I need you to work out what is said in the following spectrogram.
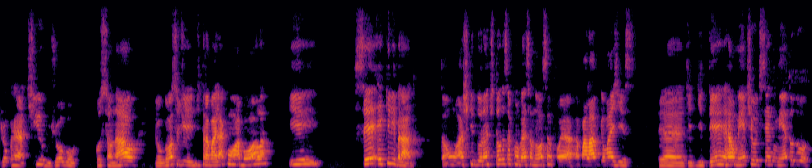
jogo reativo, jogo posicional. Eu gosto de, de trabalhar com a bola e ser equilibrado. Então, acho que durante toda essa conversa nossa foi a, a palavra que eu mais disse. É, de, de, ter realmente o discernimento do,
